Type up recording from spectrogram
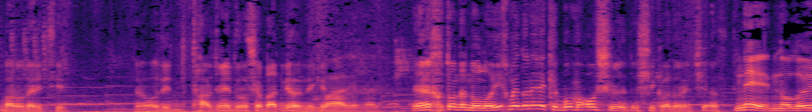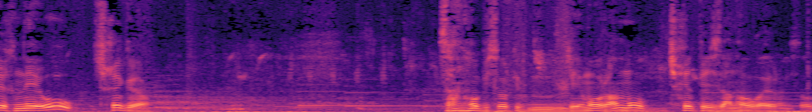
бародари тиб тарҷумаи дурустша баъд меоем яъне худтонда нолоиқ медонед ки бо маош шиква дорем чи аст? Не нолоиқ не ӯ чӣ гӯям занҳо бисёр ки беморанд мо чӣ хел пеш занҳо ваёро мисол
